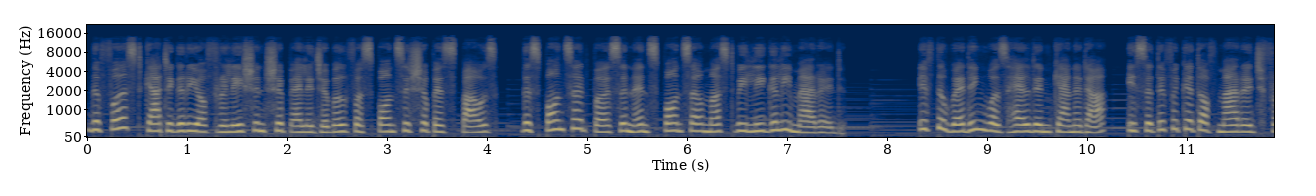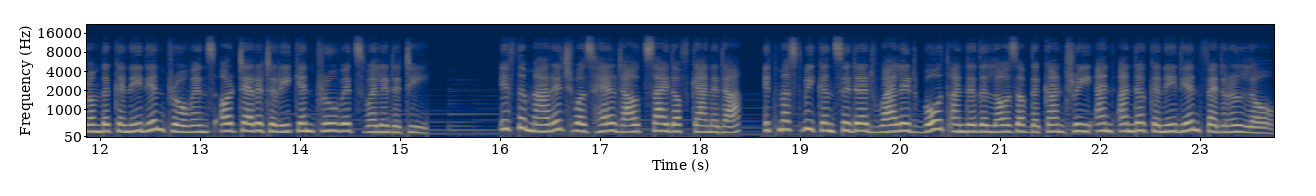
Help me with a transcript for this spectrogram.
The first category of relationship eligible for sponsorship is spouse, the sponsored person and sponsor must be legally married. If the wedding was held in Canada, a certificate of marriage from the Canadian province or territory can prove its validity. If the marriage was held outside of Canada, it must be considered valid both under the laws of the country and under Canadian federal law.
